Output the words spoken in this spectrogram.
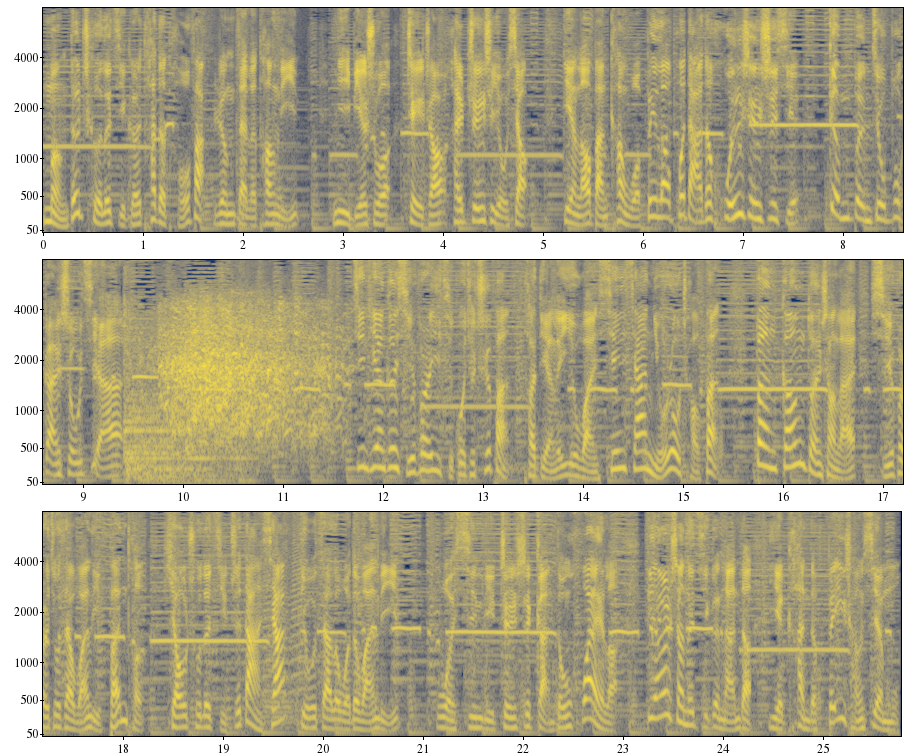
猛地扯了几根她的头发扔在了汤里。你别说，这招还真是有效。店老板看我被老婆打得浑身是血，根本就不敢收钱。今天跟媳妇儿一起过去吃饭，他点了一碗鲜虾牛肉炒饭，饭刚端上来，媳妇儿就在碗里翻腾，挑出了几只大虾丢在了我的碗里，我心里真是感动坏了。边上的几个男的也看得非常羡慕，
